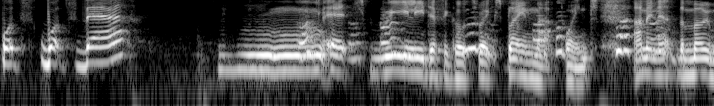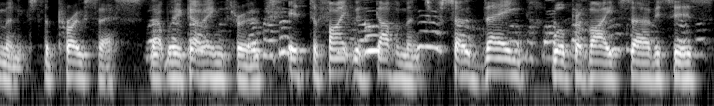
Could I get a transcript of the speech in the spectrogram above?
what's what's there. It's really difficult to explain that point. I mean, at the moment, the process that we're going through is to fight with government so they will provide services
